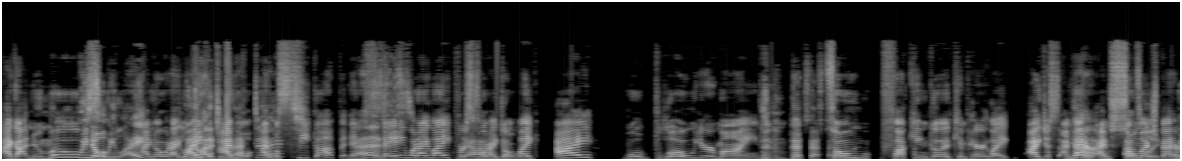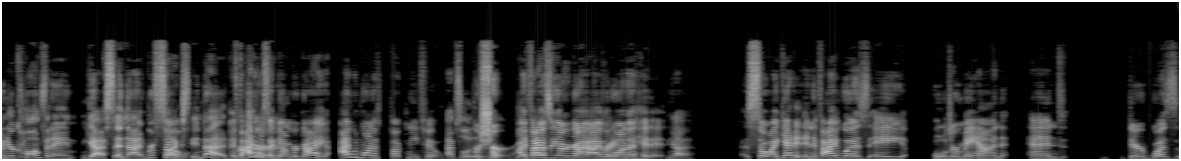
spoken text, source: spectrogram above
I got new moves. We know what we like. I know what I We like. know how to I will direct I will speak up and say what I like versus Yeah. what I don't like. I will blow your mind so fucking good compared like I just I'm better. I'm so absolutely. much better. When you're confident, yes, and that reflects So, in bed. if for I was a younger guy, I would want to fuck me too. absolutely For sure. Love if I was a younger guy, I would Right. want to hit it. yeah, So I get it. And if I was a older man and there was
